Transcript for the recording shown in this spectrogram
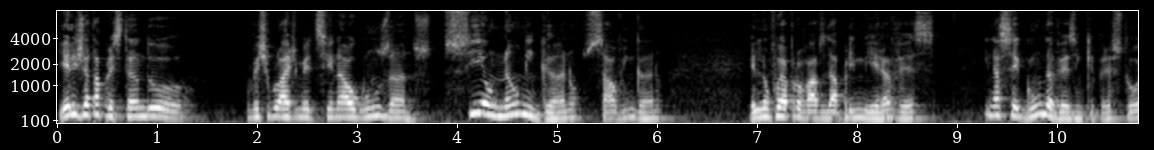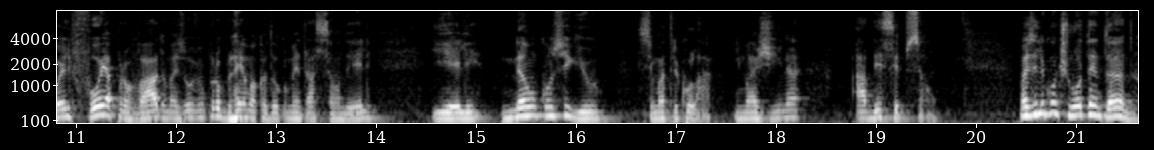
E ele já está prestando o vestibular de medicina há alguns anos. Se eu não me engano, salvo engano, ele não foi aprovado da primeira vez. E na segunda vez em que prestou, ele foi aprovado, mas houve um problema com a documentação dele e ele não conseguiu se matricular. Imagina a decepção. Mas ele continuou tentando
